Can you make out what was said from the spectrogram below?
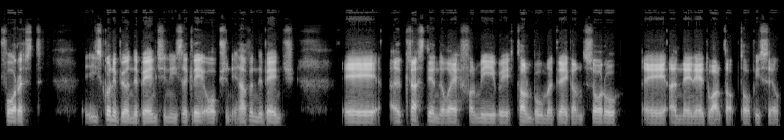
Forrest, he's going to be on the bench, and he's a great option to have on the bench. Uh, Christie on the left for me with Turnbull, McGregor, and Soro, uh, and then Edouard up top himself.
